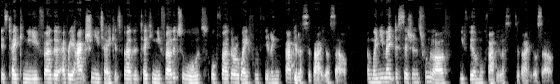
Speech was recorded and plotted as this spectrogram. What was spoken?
is taking you further every action you take is further taking you further towards or further away from feeling fabulous about yourself and when you make decisions from love you feel more fabulous about yourself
